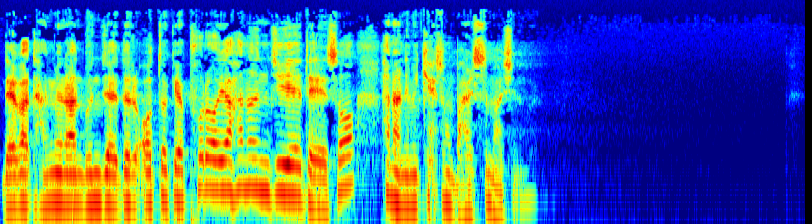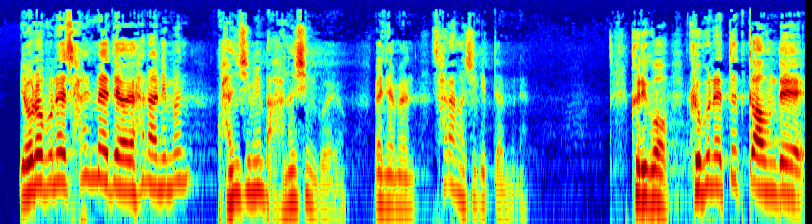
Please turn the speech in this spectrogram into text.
내가 당면한 문제들을 어떻게 풀어야 하는지에 대해서 하나님이 계속 말씀하시는 거예요. 여러분의 삶에 대하여 하나님은 관심이 많으신 거예요. 왜냐하면 사랑하시기 때문에. 그리고 그분의 뜻 가운데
